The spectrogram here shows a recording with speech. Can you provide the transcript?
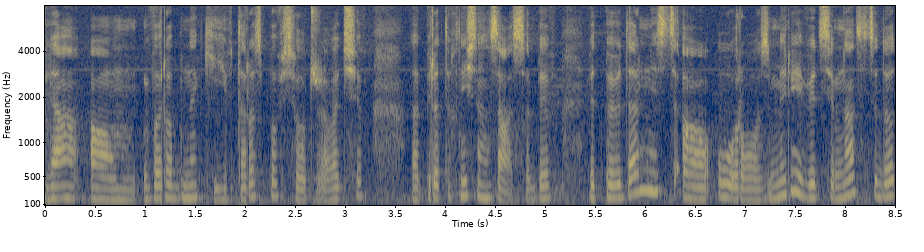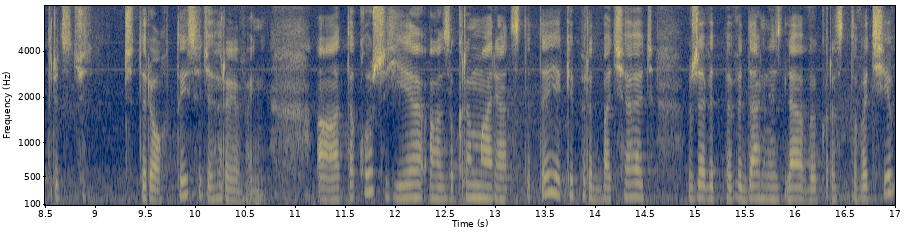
Для ем, виробників та розповсюджувачів е, піротехнічних засобів відповідальність е, у розмірі від 17 до 34 тисяч гривень. А також є, е, зокрема, ряд статей, які передбачають вже відповідальність для використовувачів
